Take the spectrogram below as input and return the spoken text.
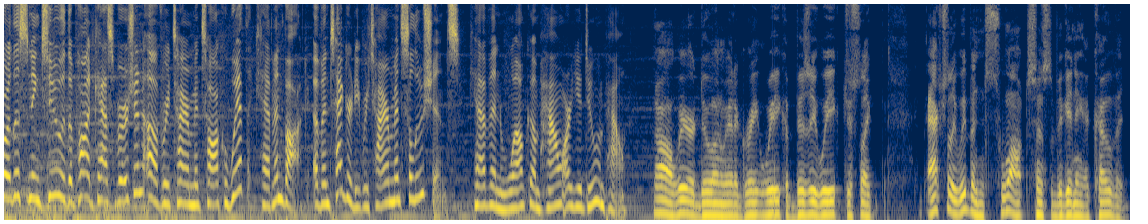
are listening to the podcast version of Retirement Talk with Kevin Bach of Integrity Retirement Solutions. Kevin, welcome. How are you doing, pal? Oh, we are doing. We had a great week, a busy week, just like actually we've been swamped since the beginning of COVID.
